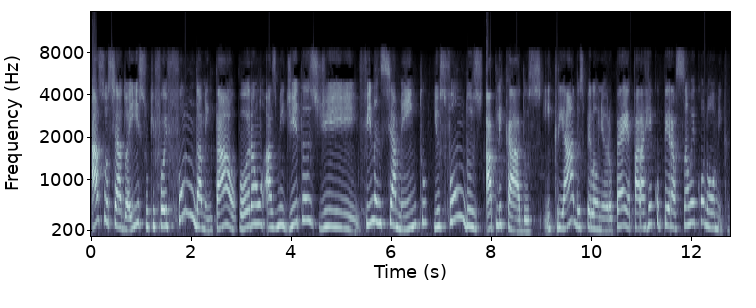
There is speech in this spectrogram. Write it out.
Associado a isso, o que foi fundamental foram as medidas de financiamento e os fundos aplicados e criados pela União Europeia para a recuperação econômica,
